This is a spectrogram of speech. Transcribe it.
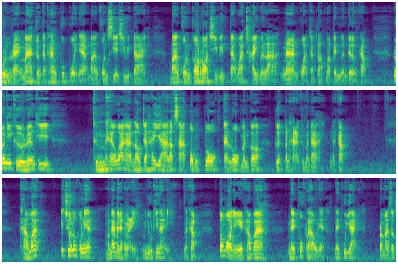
รุนแรงมากจนกระทั่งผู้ป่วยเนี่ยบางคนเสียชีวิตได้ บางคนก็รอดชีวิต แต่ว่าใช้เวลานานกว่าจะกลับมาเป็นเหมือนเดิมครับ เรื่องนี้คือเรื่องที่ถึงแม้ว่าเราจะให้ยารักษาตรงโรคแต่โรคมันก็เกิดปัญหาขึ้นมาได้นะครับ ถามว่าไอ้เชื้อโรคตัวนี้มันได้มาจากไหนมันอยู่ที่ไหนนะครับ ต้องบอกอย่างนี้ครับว่าในพวกเราเนี่ยในผู้ใหญ่ประมาณสัก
